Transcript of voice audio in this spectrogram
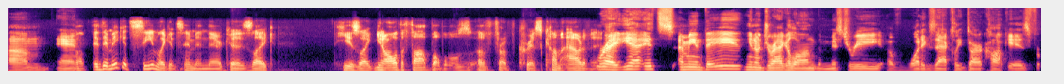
Um, and Well, they make it seem like it's him in there because like he's like you know all the thought bubbles of from Chris come out of it. Right. Yeah. It's, I mean, they, you know, drag along the mystery of what exactly Darkhawk is for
